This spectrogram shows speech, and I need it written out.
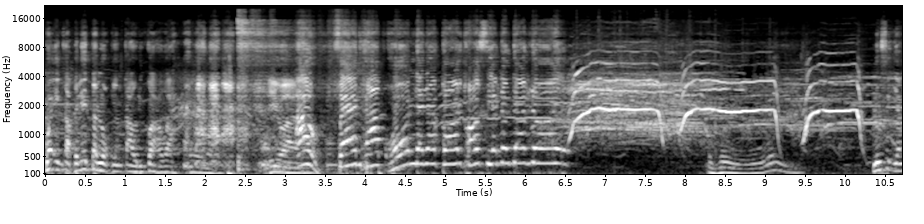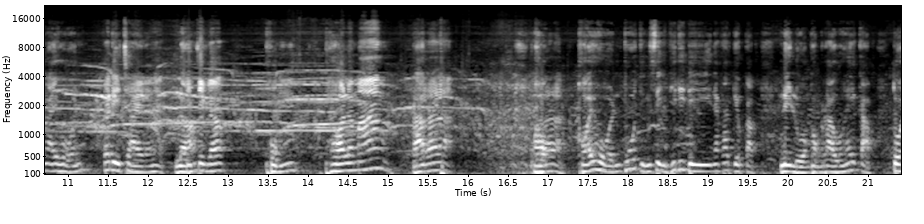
ว่าเองกลับไปเล่นตลกอย่างเก่าดีกว่าว่ะดีกว่าเอ้าแฟนคลับโหนธนากรขอเสียงดังๆหน่อยโอ้โหรู้สึกยังไงโหน ก็ดีใจนะเนี่ยเหรอ จริงๆแล้ว ผมพอแล้วมั้งคพรับอแล้วล่ะพขออแล้วล่ะ ขอให้โหนพูดถึงสิ่งที่ดีๆนะครับ เกี่ยวกับในหลวงของเราให้กับตัว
